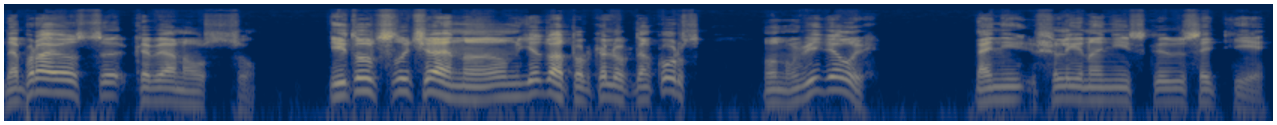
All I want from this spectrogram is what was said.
направился к авианосцу. И тут случайно он едва только лег на курс, он увидел их. Они шли на низкой высоте,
